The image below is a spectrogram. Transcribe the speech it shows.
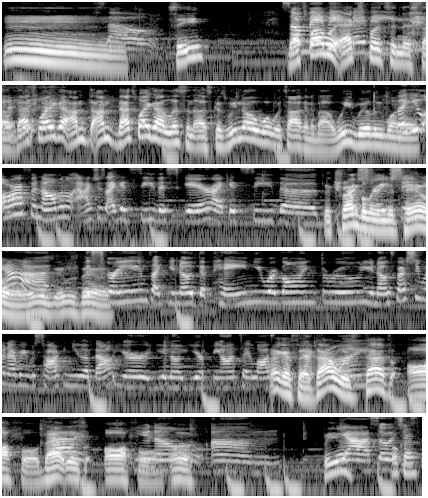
Hmm. So See, so that's why we're experts maybe- in this stuff. That's why you got. I'm. I'm that's why you got to listen to us because we know what we're talking about. We really want But you are a phenomenal actress. I could see the scare. I could see the The trembling, the terror. It was- it was The screams, like you know, the pain you were going through. You know, especially whenever he was talking to you about your, you know, your fiance lost. like I said, that was that's awful. That, was awful. You know, Ugh. um. But Yeah. yeah. so it's okay. just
